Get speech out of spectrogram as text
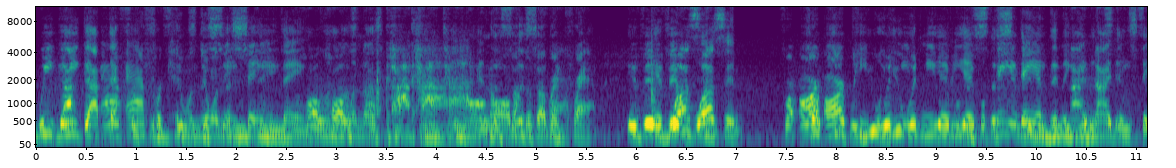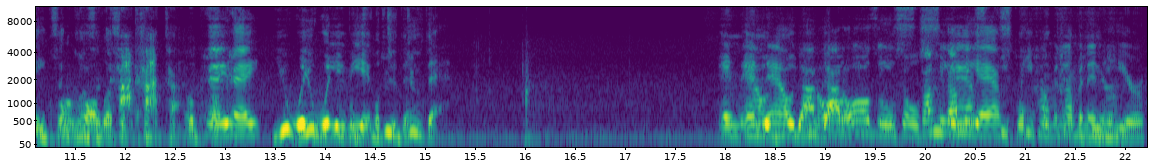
We got, we got the, Africans, doing the same thing, calling us kakata and all this other crap. If it, If it wasn't, wasn't for our, for our people, people, you wouldn't even be able to stand in the United States and call us akata. Okay, Okay, you you wouldn't, wouldn't be able to that. do that. And now, And now you got, all these old scummy, scummy ass people, people coming, in, here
